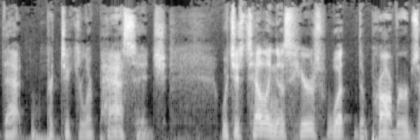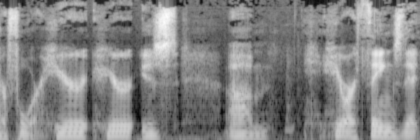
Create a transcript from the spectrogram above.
that particular passage, which is telling us here's what the proverbs are for. Here, here is, um, here are things that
